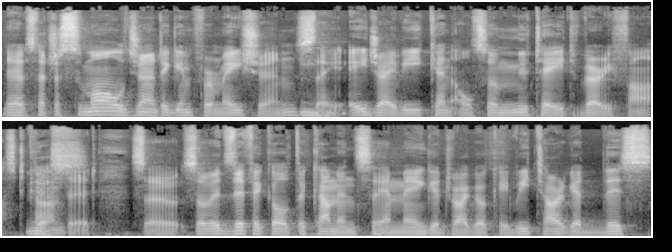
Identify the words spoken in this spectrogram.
they have such a small genetic information, say HIV can also mutate very fast, can't Yes. it? So so it's difficult to come and say and make a drug. Okay, we target this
